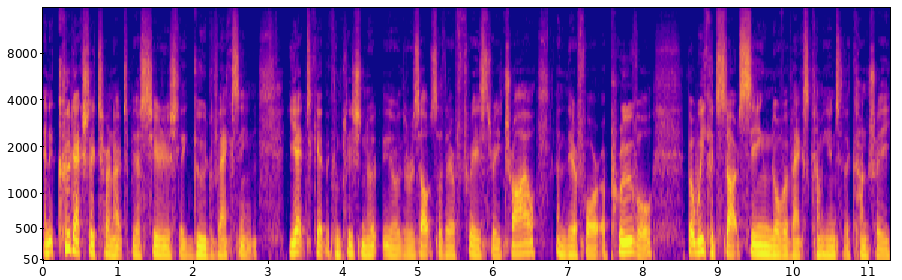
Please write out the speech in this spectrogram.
and it could actually turn out to be a seriously good vaccine. Yet to get the completion, of, you know, the results of their phase three trial and therefore approval, but we could start seeing Novavax coming into the country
